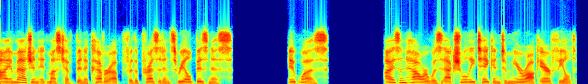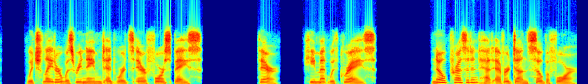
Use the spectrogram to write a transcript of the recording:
I imagine it must have been a cover-up for the president's real business. It was. Eisenhower was actually taken to Muroc Airfield, which later was renamed Edwards Air Force Base. There, he met with Greys. No president had ever done so before.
